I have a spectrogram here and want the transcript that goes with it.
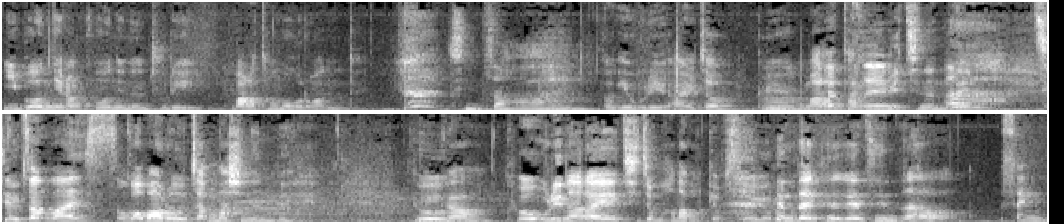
이브 언니랑 고은이는 둘이 마라탕 먹으러 왔는데 진짜 음, 거기 우리 알죠? 그 음, 마라탕 그치. 미치는데 진짜 맛있어. 꺼바로 짱 맛있는데 그, 그러니까. 그 우리나라에 지점 하나밖에 없어요 여러분 근데 그게 진짜 생,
